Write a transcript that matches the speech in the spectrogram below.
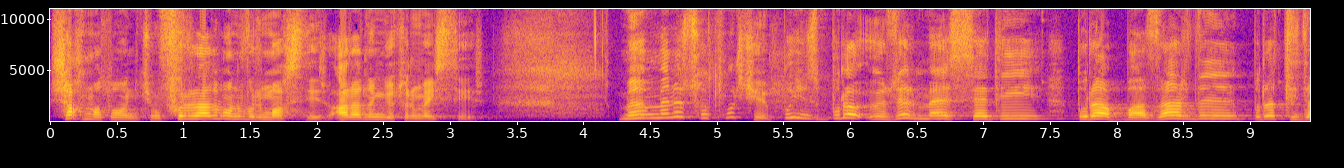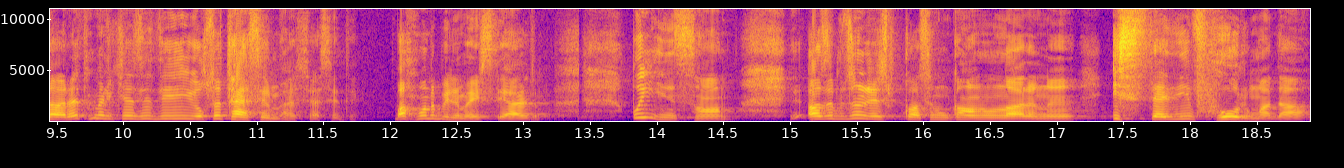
şahmat oyunu kimi fırladıb onu vurmaq istəyir, aradan götürmək istəyir. Mən mənə çatmır ki, bu bura özəl müəssisədir, bura bazardır, bura ticarət mərkəzidir, yoxsa təhsil müəssisəsidir. Bax bunu bilmək istəyərdim. Bu insan Azərbaycan Respublikasının qanunlarını istədiyi formada,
